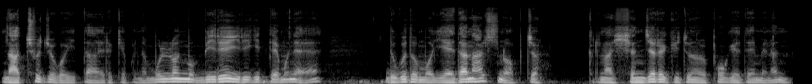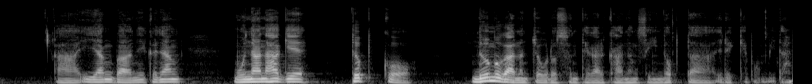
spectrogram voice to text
낮춰주고 있다 이렇게 보냐 물론 뭐 미래 일이기 때문에 누구도 뭐 예단할 수는 없죠. 그러나 현재의 기준으로 보게 되면은 아, 이 양반이 그냥 무난하게 덮고 넘어가는 쪽으로 선택할 가능성이 높다 이렇게 봅니다.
